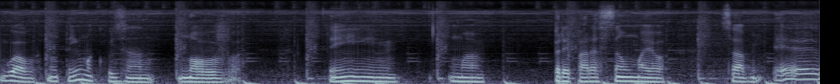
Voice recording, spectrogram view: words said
Igual, não tem uma coisa nova. Tem uma preparação maior, sabe? É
